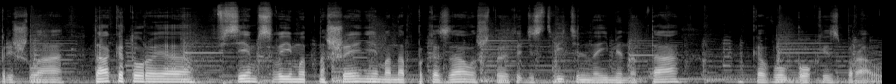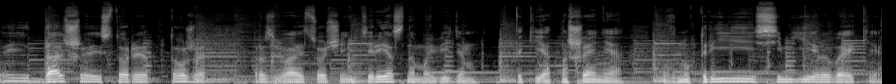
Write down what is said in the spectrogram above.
пришла та, которая всем своим отношением, она показала, что это действительно именно та, кого Бог избрал. И дальше история тоже развивается очень интересно. Мы видим такие отношения внутри семьи Ревеки,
